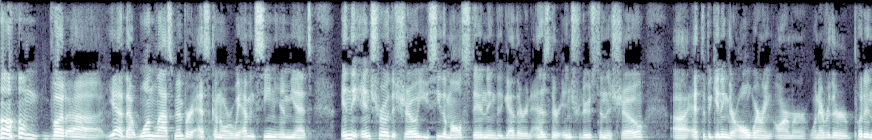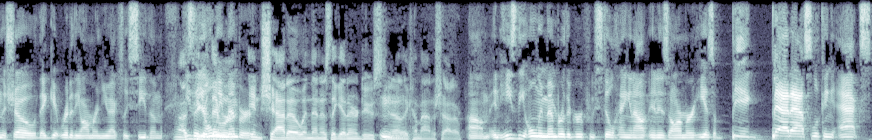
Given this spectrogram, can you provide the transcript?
Um, but uh, yeah, that one last member, Escanor. We haven't seen him yet. In the intro of the show, you see them all standing together, and as they're introduced in the show. Uh, at the beginning, they're all wearing armor. Whenever they're put in the show, they get rid of the armor, and you actually see them. I He's the only member in shadow, and then as they get introduced, you know, they come out of shadow. Um, and he's the only member of the group who's still hanging out in his armor. He has a big, badass looking axe.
